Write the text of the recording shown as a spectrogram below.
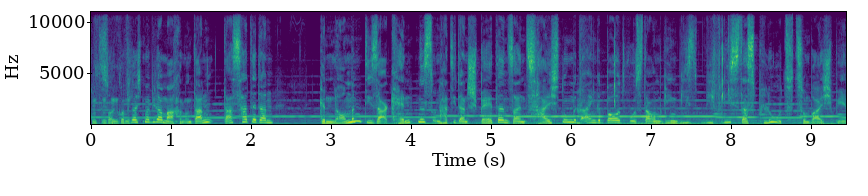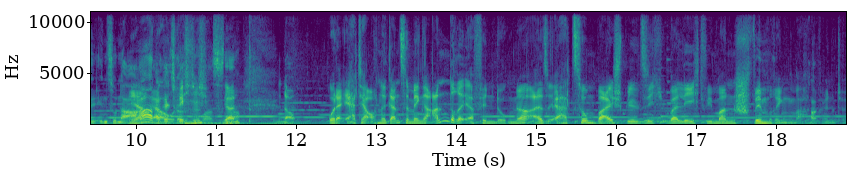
das sollten wir vielleicht mal wieder machen. Und dann, das hat er dann genommen, diese Erkenntnis, und hat die dann später in seinen Zeichnungen mit eingebaut, wo es darum ging, wie, wie fließt das Blut zum Beispiel in so einer Ja, Ader ja, oder richtig. sowas. Ja, Ne? genau. Oder er hat ja auch eine ganze Menge andere Erfindungen. Ne? Also er hat zum Beispiel sich überlegt, wie man einen Schwimmring machen könnte.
